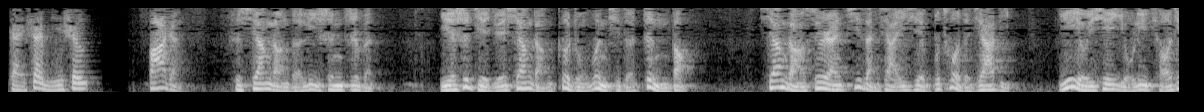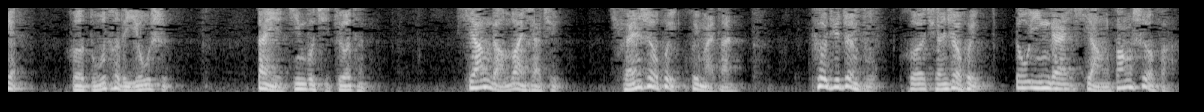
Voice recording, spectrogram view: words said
改善民生。发展是香港的立身之本，也是解决香港各种问题的正道。香港虽然积攒下一些不错的家底，也有一些有利条件和独特的优势。但也经不起折腾，香港乱下去，全社会会买单。特区政府和全社会都应该想方设法，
